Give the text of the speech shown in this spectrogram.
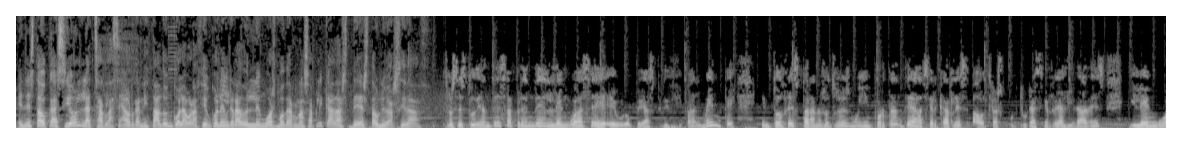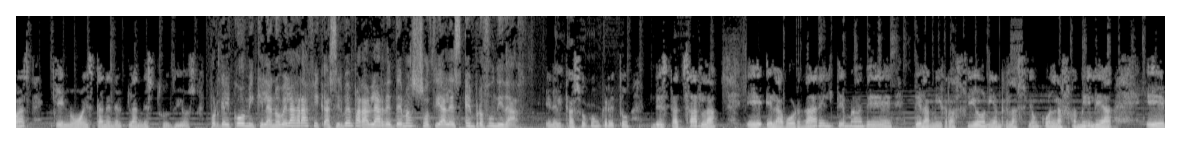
En esta ocasión, la charla se ha organizado en colaboración con el grado en Lenguas Modernas Aplicadas de esta universidad. Los estudiantes aprenden lenguas eh, europeas principalmente, entonces para nosotros es muy importante acercarles a otras culturas y realidades y lenguas que no están en el plan de estudios. Porque el cómic y la novela gráfica sirven para hablar de temas sociales en profundidad. En el caso concreto de esta charla, eh, el abordar el tema de, la migración y en relación con la familia eh,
